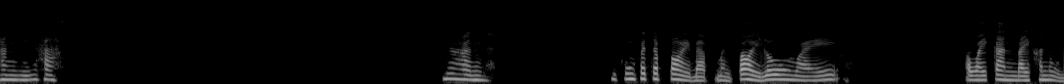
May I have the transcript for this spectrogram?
ทางนี้ค่ะนะคะ กุ้งก็จะปล่อยแบบเหมือนปล่อยโล่งไว้ เอาไว้กันใบขนุน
